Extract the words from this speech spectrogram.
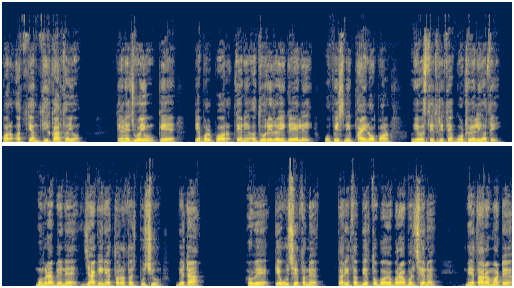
પર અત્યંત ધિકાર થયો. તેણે જોયું કે ટેબલ પર તેની અધૂરી રહી ગયેલી ઓફિસની ફાઇલો પણ વ્યવસ્થિત રીતે ગોઠવેલી હતી. મંગળાબેને જાગીને તરત જ પૂછ્યું, બેટા હવે કેવું છે તને? તારી તબિયત તો હવે બરાબર છે ને? મેં તારા માટે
